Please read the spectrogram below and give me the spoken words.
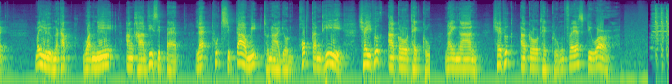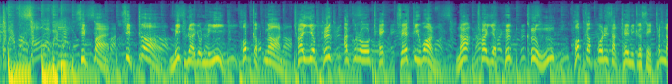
ศ ไม่ลืมนะครับ วันนี้ อังคารที่ 18 และพุธ19 มิถุนายนพบกันที่ชัยพฤกษ์อ g โกรเทคขลุงในงานชัยพฤกษ์อ g โกรเทคขลุงเฟสติวัล18 19 มิถุนายนนี้ พบกับงานชัยพฤกษ์อ g โกรเทคเฟสติวัลณชัยพฤกษ์ขลุง พบกับบริษัทเคมีเกษตรชั้นน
